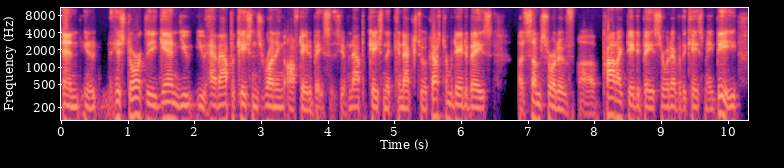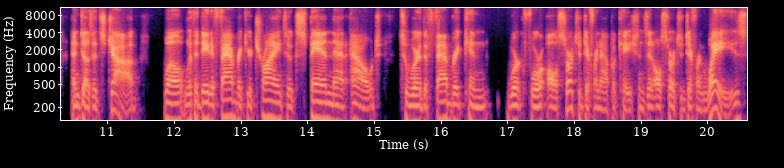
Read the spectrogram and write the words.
And you know historically again you you have applications running off databases. You have an application that connects to a customer database uh, some sort of uh, product database or whatever the case may be and does its job. Well with a data fabric you're trying to expand that out to where the fabric can work for all sorts of different applications in all sorts of different ways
